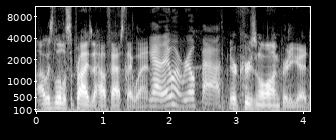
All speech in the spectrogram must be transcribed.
I was a little surprised at how fast they went. Yeah, they went real fast. They were cruising along pretty good.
